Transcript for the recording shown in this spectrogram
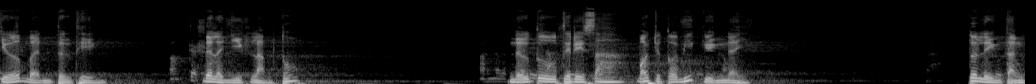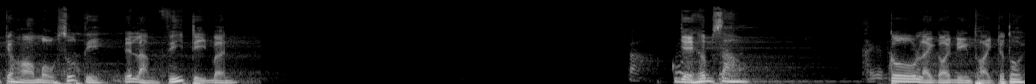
chữa bệnh từ thiện đây là việc làm tốt. Nữ tu teresa báo cho tôi biết chuyện này. Tôi liền tặng cho họ một số tiền để làm phí trị bệnh. Về hôm sau, cô lại gọi điện thoại cho tôi.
